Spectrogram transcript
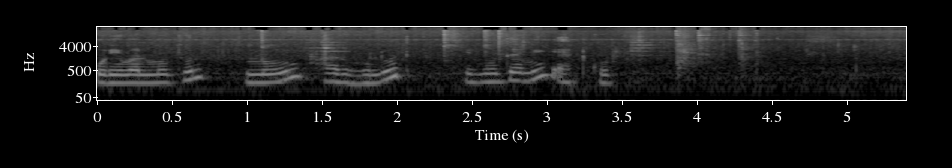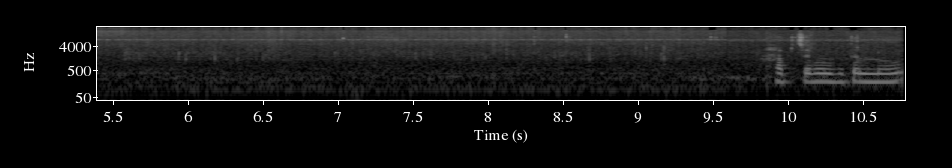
পরিমাণ মতন নুন আর হলুদ এর মধ্যে আমি অ্যাড করব। হাফ চামচ মতন নুন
